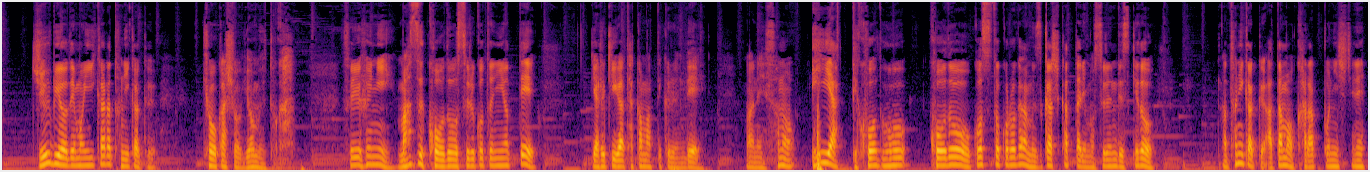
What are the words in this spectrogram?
う10秒でもいいからとにかく教科書を読むとか。そういうふうにまず行動することによってやる気が高まってくるんでまあねその「えいや!」って行動行動を起こすところが難しかったりもするんですけどまあ、とにかく頭を空っぽにしてね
